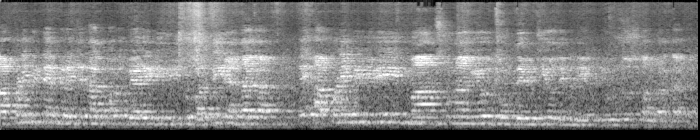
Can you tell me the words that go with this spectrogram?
ਆਪਣੇ ਵੀ ਟੈਂਪਰੇਚਰ ਲਗਭਗ 42 ਡਿਗਰੀ ਤੋਂ ਵੱਧ ਹੀ ਰਹਿੰਦਾਗਾ ਤੇ ਆਪਣੇ ਵੀ ਜਿਹੜੀ ਮਾਨਸੂਨ ਆ ਗਈ, ਉਹ ਜੂਨ ਦੇ ਵਿੱਚ ਹੀ ਹੁੰਦੀ ਹੁੰਦੀ ਹੈ ਜੂਨ ਤੋਂ ਸਤੰਬਰ ਤੱਕ।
